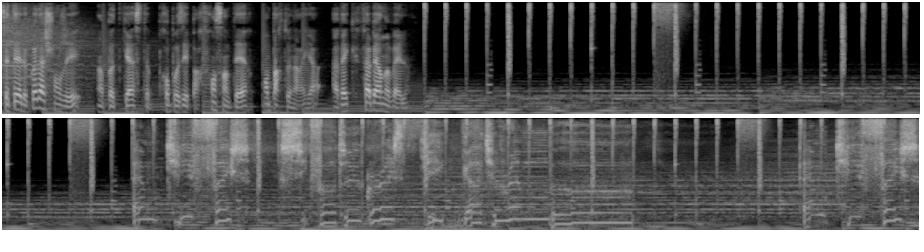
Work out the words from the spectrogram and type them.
C'était Le Code a changé, un podcast proposé par France Inter en partenariat avec Faber Novel. Empty face, seek for the grace, he got your rainbow. Empty face,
